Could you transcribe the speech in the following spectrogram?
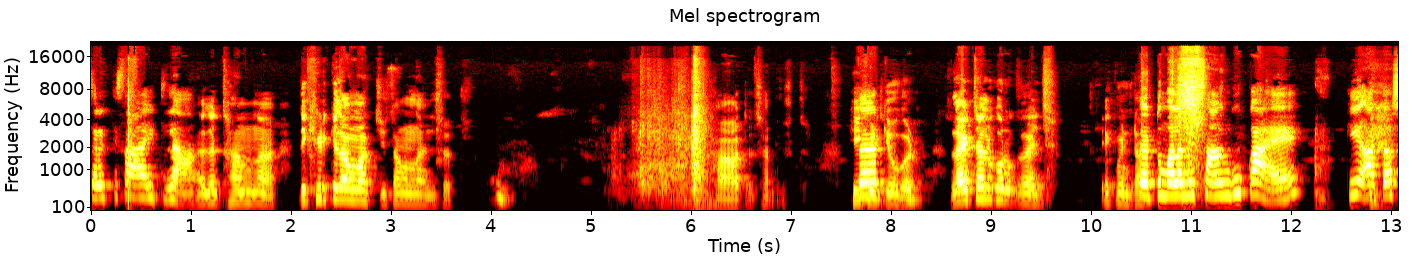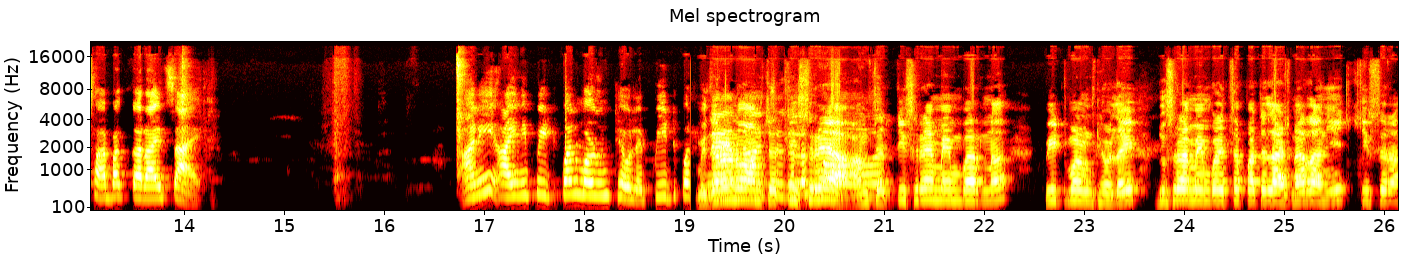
सर ती साईटला अगं थांब ना. ती खिडकीला मागची चांगलं नाही दिसत. हा आता छान दिसत. ही तर- खिडकी उघड. लाइट चालू करू का गाईज एक मिनिट. तर तुम्हाला मी सांगू काय? की आता स्वयंपाक करायचा आहे आणि आईने पीठ पण मळून ठेवलंय. पीठ पण मित्रांनो आमच्या तिसऱ्या. आमच्या तिसऱ्या मेंबरनं पीठ म्हणून ठेवलंय. दुसरा मेंबर चपात्या लाटणार आणि तिसरा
